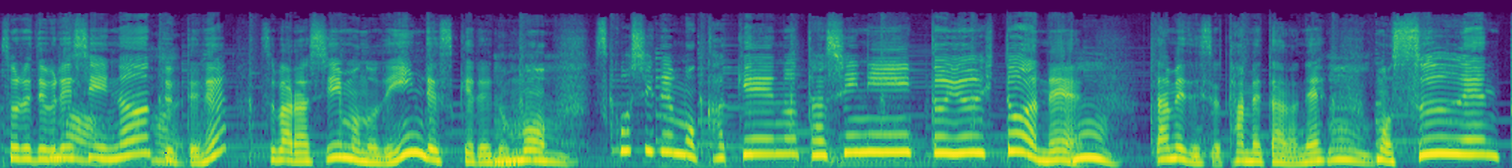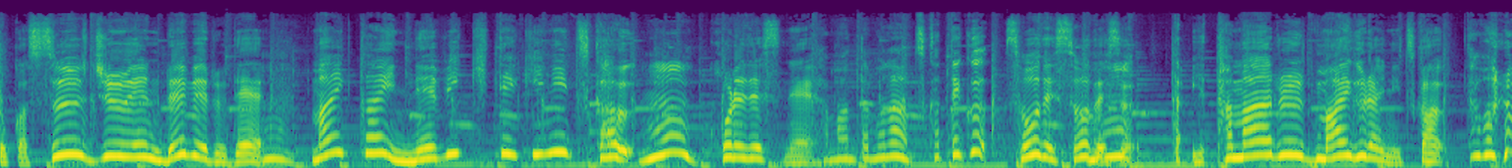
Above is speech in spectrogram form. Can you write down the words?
それで嬉しいなって言ってね、はい、素晴らしいものでいいんですけれども、うん、少しでも家計の足しにという人はね、ダメですよ貯めたらね、うん、もう数円とか数十円レベルで毎回値引き的に使う、うん、これですね。たまったものは使っていく。そうですそうです、うん、たたまる前ぐらいに使う。たまる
